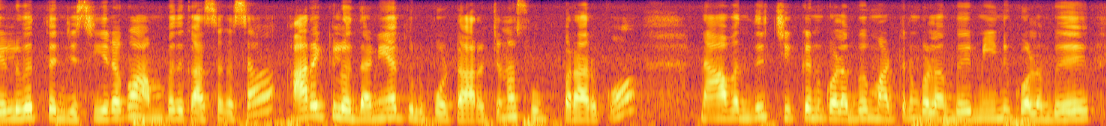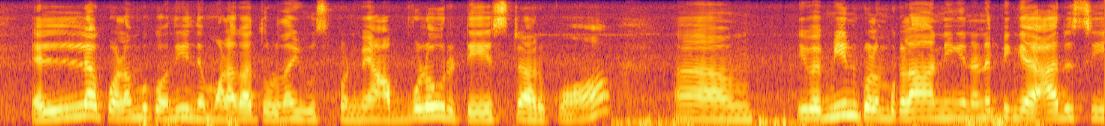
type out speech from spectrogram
எழுபத்தஞ்சி சீரகம் ஐம்பது கசகசா அரை கிலோ தனியாத்தூள் போட்டு அரைச்சோன்னா சூப்பராக இருக்கும். நான் வந்து சிக்கன் குழம்பு மட்டன் குழம்பு மீன் குழம்பு எல்லா குழம்புக்கும் வந்து இந்த மிளகாத்தூள் தான் யூஸ் பண்ணுவேன். அவ்வளோ ஒரு டேஸ்ட்டாக இருக்கும். இப்போ மீன் குழம்புக்கெல்லாம் நீங்கள் நினைப்பீங்க அரிசி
